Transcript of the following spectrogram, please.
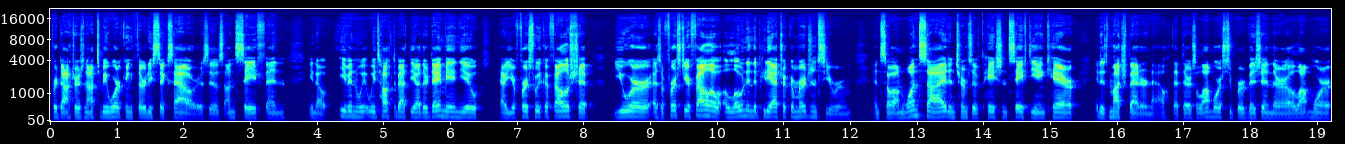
for doctors not to be working 36 hours. It was unsafe and you know even we, we talked about the other day me and you how your first week of fellowship you were as a first year fellow alone in the pediatric emergency room and so on one side in terms of patient safety and care it is much better now that there's a lot more supervision there are a lot more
